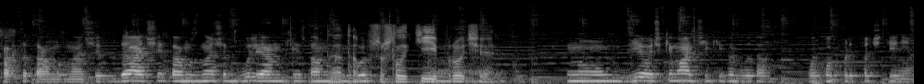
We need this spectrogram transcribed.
как-то там, значит, дачи, там, значит, гулянки, там, Да, как там бы, шашлыки и э, прочее. Ну, девочки, мальчики, как бы там, вот по предпочтениям.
